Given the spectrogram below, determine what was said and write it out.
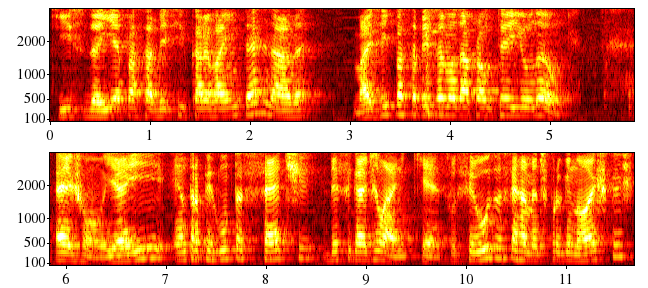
Que isso daí é para saber se o cara vai internar, né? Mas aí para saber se vai mandar para UTI ou não. É, João, e aí entra a pergunta 7 desse guideline, que é se você usa ferramentas prognósticas,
